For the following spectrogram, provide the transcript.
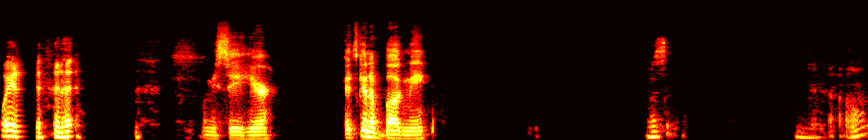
Wait a minute. let me see here. It's gonna bug me. Was it? No.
